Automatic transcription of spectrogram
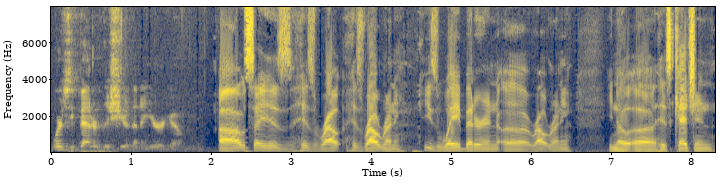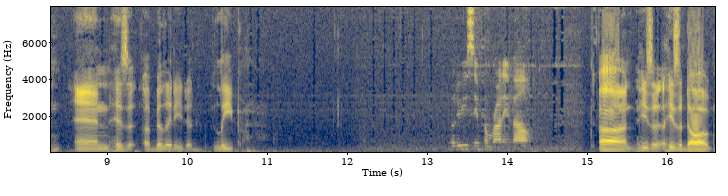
where's he better this year than a year ago? Uh, I would say his his route his route running. He's way better in uh, route running. You know, uh, his catching and his ability to leap. What have you seen from Ronnie Bell? Uh, he's a he's a dog.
